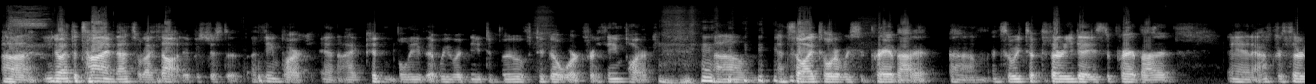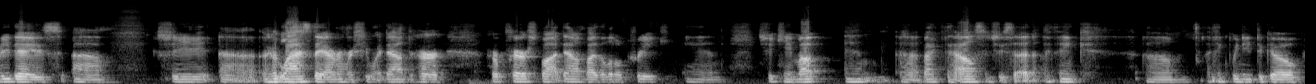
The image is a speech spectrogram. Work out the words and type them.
Uh, you know, at the time, that's what I thought. It was just a, a, theme park, and I couldn't believe that we would need to move to go work for a theme park. Um, and so I told her we should pray about it. Um, and so we took 30 days to pray about it. And after 30 days, um, she uh, her last day, I remember she went down to her her prayer spot down by the little creek, and she came up and uh, back to the house, and she said, "I think." Um, I think we need to go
